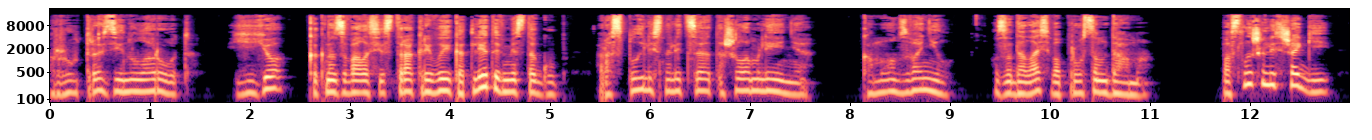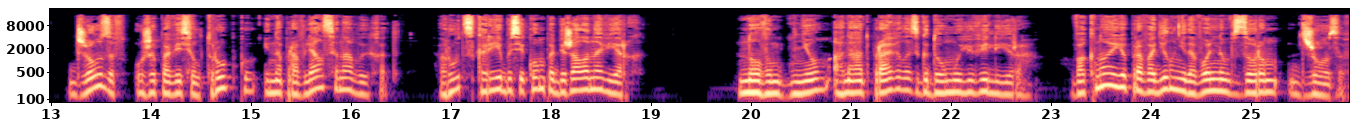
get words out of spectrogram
Рут разинула рот. Ее, как называла сестра, кривые котлеты вместо губ, расплылись на лице от ошеломления. Кому он звонил? Задалась вопросом дама. Послышались шаги. Джозеф уже повесил трубку и направлялся на выход. Рут скорее босиком побежала наверх. Новым днем она отправилась к дому ювелира. В окно ее проводил недовольным взором Джозеф.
